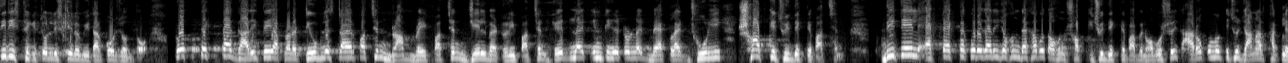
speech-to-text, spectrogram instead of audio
তিরিশ থেকে চল্লিশ কিলোমিটার পর্যন্ত। প্রত্যেকটা গাড়িতেই আপনারা টিউবলেস টায়ার পাচ্ছেন ড্রাম ব্রেক পাচ্ছেন জেল ব্যাটারি পাচ্ছেন হেডলাইট ইন্টিগ্রেটর লাইট ব্যাকলাইট ঝুড়ি সব কিছুই দেখতে পাচ্ছেন। ডিটেইল একটা একটা করে গাড়ি যখন দেখাবো, তখন সবকিছুই দেখতে পাবেন অবশ্যই। আরও কোনো কিছু জানার থাকলে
